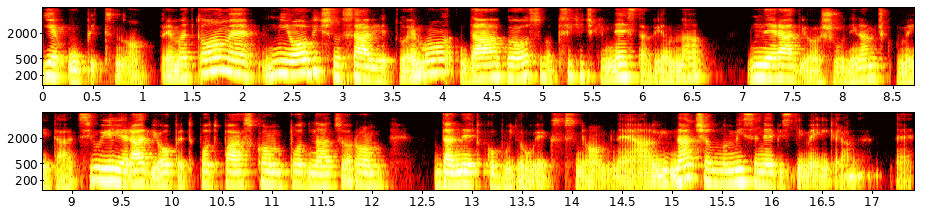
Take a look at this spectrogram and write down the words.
je upitno. Prema tome, mi obično savjetujemo da ako je osoba psihički nestabilna, ne radi još u dinamičku meditaciju ili je radi opet pod paskom, pod nadzorom, da netko bude uvijek s njom. Ne? Ali načelno mi se ne bi s time igrali. Ne?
